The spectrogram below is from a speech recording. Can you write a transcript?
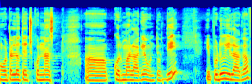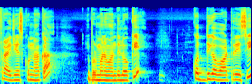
హోటల్లో తెచ్చుకున్న కుర్మా లాగే ఉంటుంది. ఇప్పుడు ఇలాగా ఫ్రై చేసుకున్నాక ఇప్పుడు మనం అందులోకి కొద్దిగా వాటర్ వేసి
